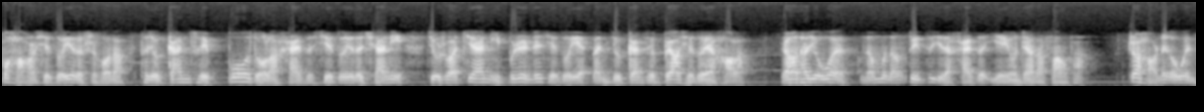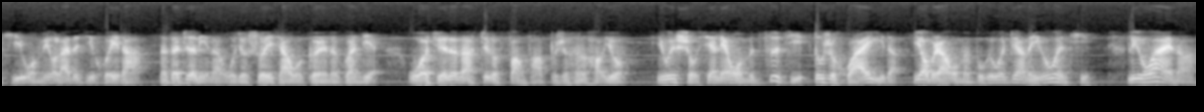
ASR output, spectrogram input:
不好好写作业的时候呢，他就干脆剥夺了孩子写作业的权利，就是说，既然你不认真写作业，那你就干脆不要写作业好了。然后他就问，能不能对自己的孩子也用这样的方法？正好那个问题我没有来得及回答，那在这里呢，我就说一下我个人的观点。我觉得呢，这个方法不是很好用，因为首先连我们自己都是怀疑的，要不然我们不会问这样的一个问题。另外呢，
